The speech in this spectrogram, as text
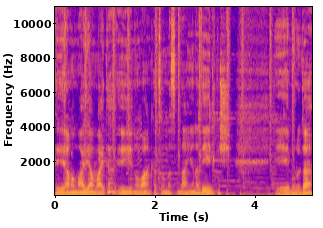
E, ama Marian Vajda e, Novak'ın katılmasından yana değilmiş. E, bunu da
